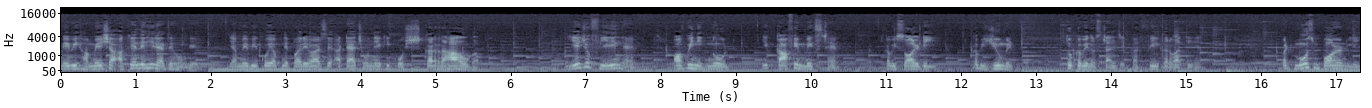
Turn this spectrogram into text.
मे बी हमेशा अकेले ही रहते होंगे, या मे बी कोई अपने परिवार से अटैच होने की कोशिश कर रहा होगा। ये जो फीलिंग है ऑफ़ बीन इग्नोर्ड ये काफ़ी मिक्स्ड है। कभी सॉल्टी कभी ह्यूमिड तो कभी नोस्टैल्जिक कर फील करवाती है। But most importantly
